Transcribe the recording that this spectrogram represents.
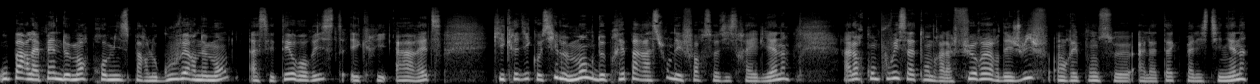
ou par la peine de mort promise par le gouvernement à ces terroristes, écrit Haaretz qui critique aussi le manque de préparation des forces israéliennes. Alors qu'on pouvait s'attendre à la fureur des Juifs en réponse euh, à l'attaque palestinienne,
